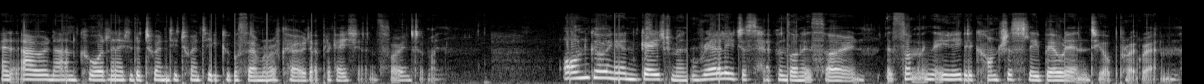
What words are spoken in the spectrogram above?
and Arunan coordinated the 2020 Google Summer of Code applications for Intermine. Ongoing engagement rarely just happens on its own. It's something that you need to consciously build into your program.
